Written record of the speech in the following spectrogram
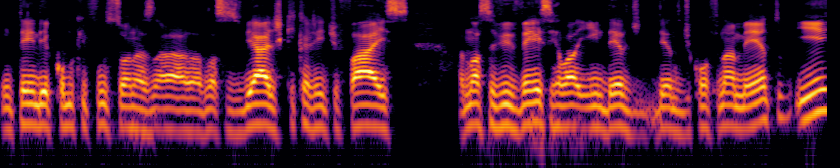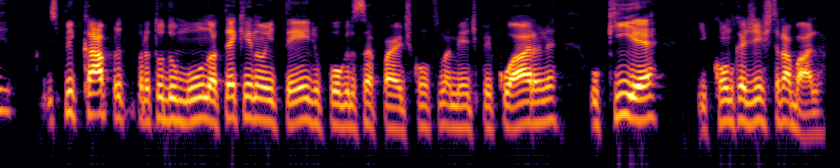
entender como que funcionam as, as nossas viagens, o que, que a gente faz, a nossa vivência em dentro de, dentro de confinamento e explicar para todo mundo, até quem não entende um pouco dessa parte de confinamento de pecuária, né, o que é e como que a gente trabalha.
